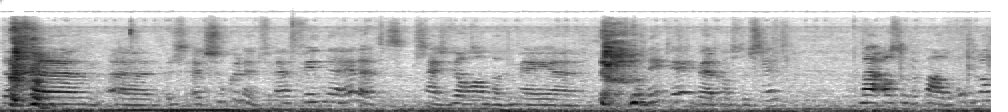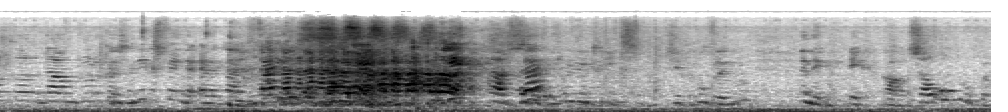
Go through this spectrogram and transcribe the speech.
dat ehm, eh, het zoeken, het eh, vinden, hè, dat zijn ze veel handiger mee eh, dan ik. Hè. Ik werk als docent. Maar als er een bepaalde opdracht eh, gedaan moet worden, kunnen ze niks vinden. En ik ga vijf ik ga vijf minuten iets zitten googlen doen. Dan denk ik, ik kan het zo oproepen.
